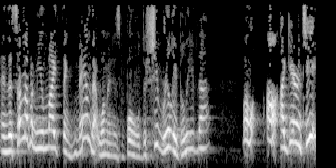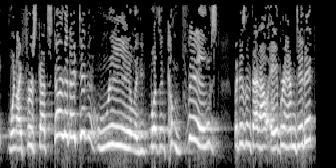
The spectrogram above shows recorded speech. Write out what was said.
And the, some of them you might think, man, that woman is bold. Does she really believe that? Well, uh, I guarantee when I first got started, I didn't really, wasn't convinced. But isn't that how Abraham did it?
